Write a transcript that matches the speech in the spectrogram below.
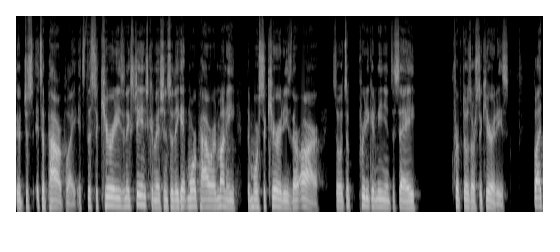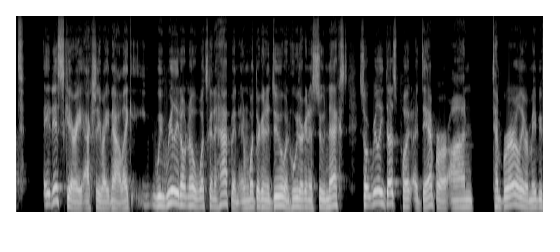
they're just it's a power play. It's the Securities and Exchange Commission, so they get more power and money the more securities there are. So it's a pretty convenient to say cryptos are securities. But it is scary actually right now. Like we really don't know what's going to happen and what they're going to do and who they're going to sue next. So it really does put a damper on temporarily or maybe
